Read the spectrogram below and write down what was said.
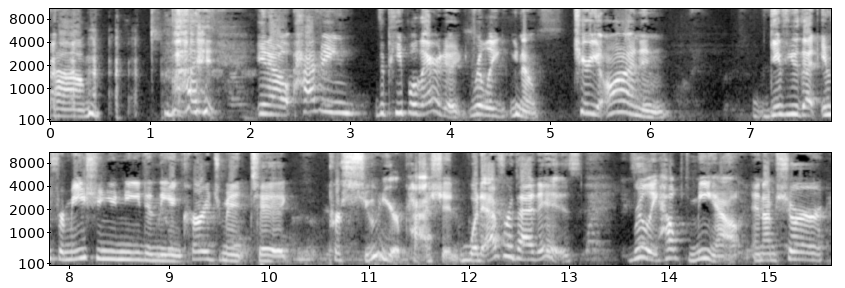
Um, but you know, having the people there to really, you know, cheer you on and give you that information you need and the encouragement to pursue your passion, whatever that is, really helped me out. And I'm sure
